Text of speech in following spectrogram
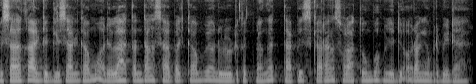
Misalkan kegelisahan kamu adalah tentang sahabat kamu yang dulu deket banget tapi sekarang seolah tumbuh menjadi orang yang berbeda.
